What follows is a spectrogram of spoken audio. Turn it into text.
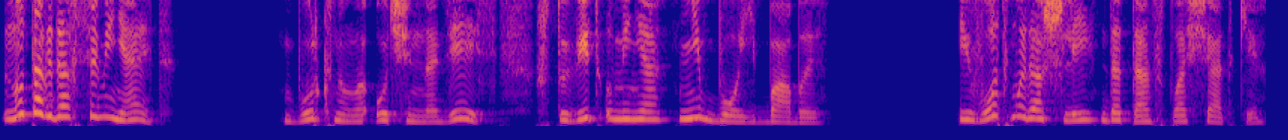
ну тогда все меняет. Буркнула, очень надеясь, что вид у меня не бой бабы. И вот мы дошли до танцплощадки.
